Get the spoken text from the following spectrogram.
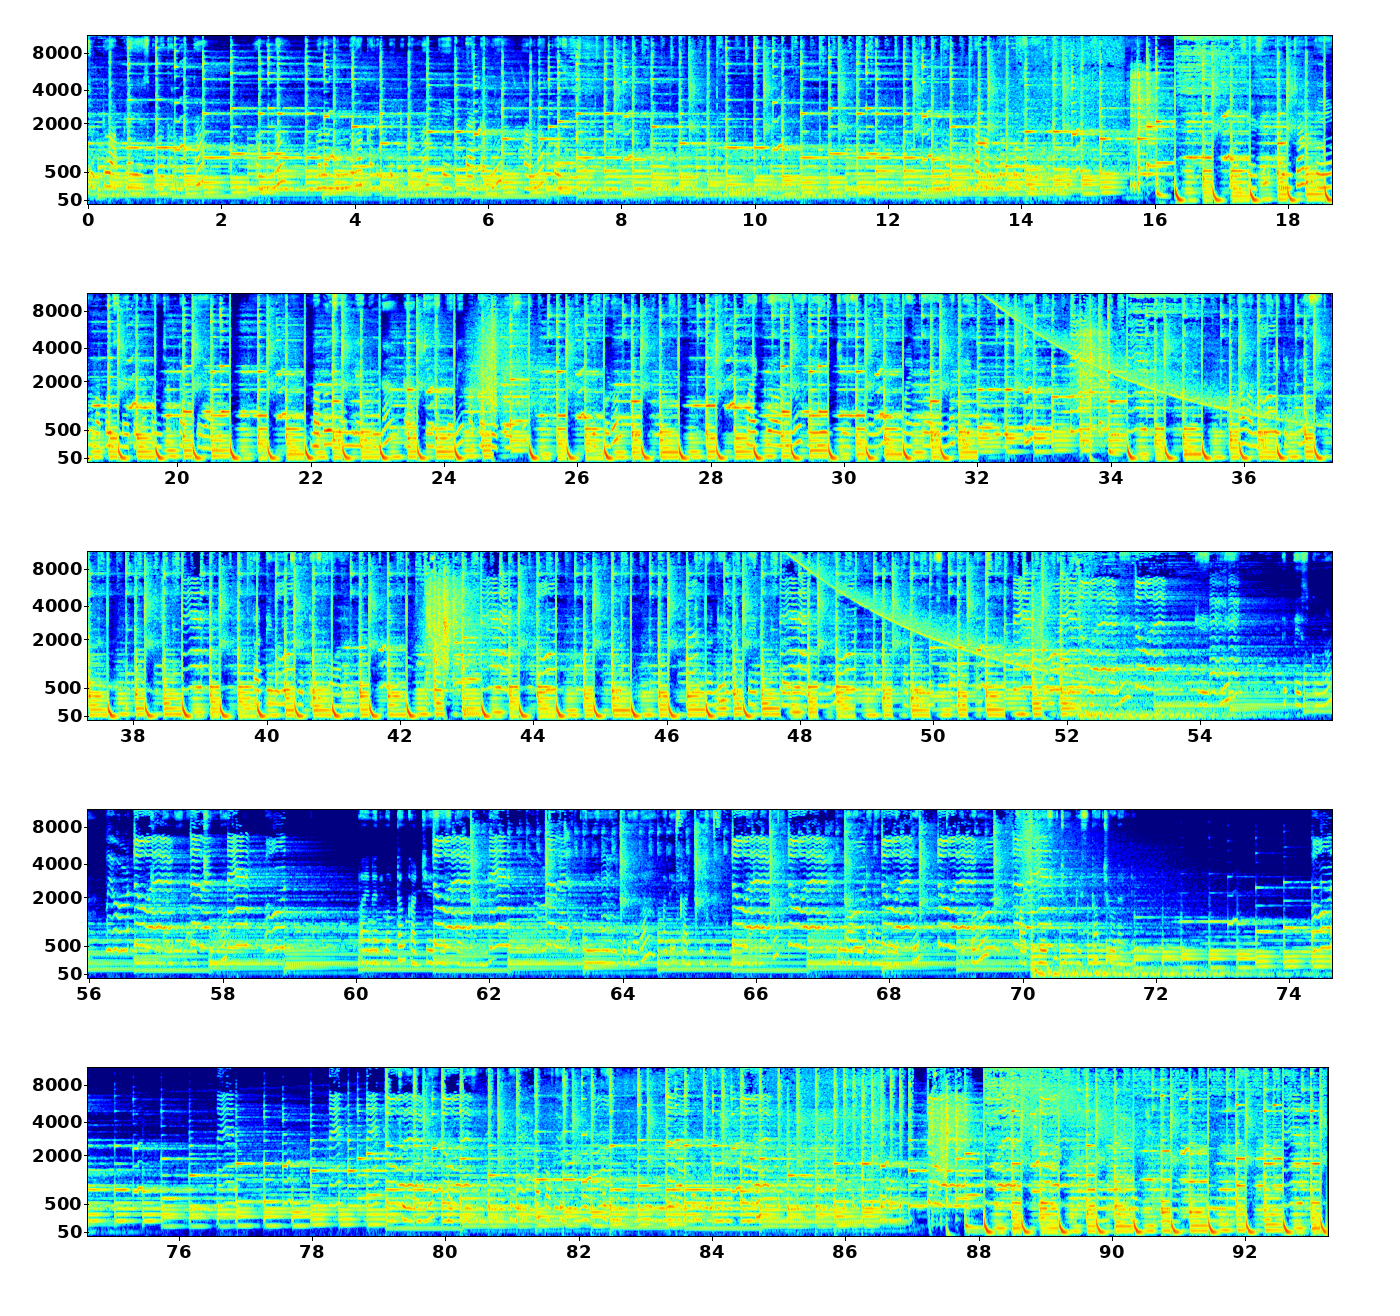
చుట్టూ అప్లై చేసుకున్న తర్వాత అందులో మనం ముందుగా కలిపి పెట్టుకున్న కేక్ బ్యాటర్ని అందులో పోసేయాలి. మొత్తం అందులో పోసేసి కొంచెం ఏం బబుల్స్ లేకుండా కొంచెం టచ్ చేయాలి. బబుల్స్ ఏం లేకుండా ట్యాప్ చేసుకొని పక్కన పెట్టేసి వచ్చిందో పైన అది మొత్తం కట్ చేసేసుకోవాలండి పొంగింది ఉంటుంది కదా అది కట్ చేసేసుకున్న తర్వాత ఇలా ఉంటుందండి లుక్ ఇప్పుడు కట్ చేసి చూపిస్తా చూడండి.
